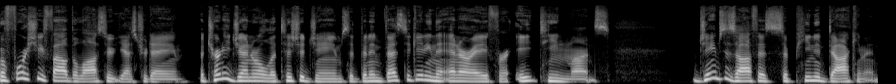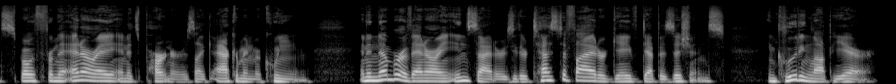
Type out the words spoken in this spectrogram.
Before she filed the lawsuit yesterday, Attorney General Letitia James had been investigating the NRA for 18 months. James's office subpoenaed documents, both from the NRA and its partners like Ackerman McQueen, and a number of NRA insiders either testified or gave depositions, including LaPierre.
